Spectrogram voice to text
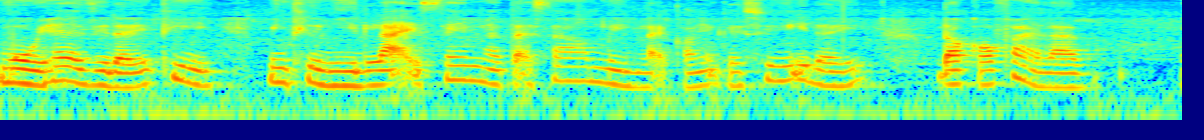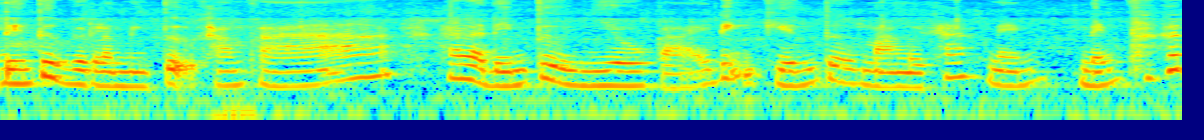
mùi hay là gì đấy. Thì mình thử nhìn lại xem là tại sao mình lại có những cái suy nghĩ đấy. Đó có phải là đến từ việc là mình tự khám phá hay là đến từ nhiều cái định kiến từ mà người khác ném ném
